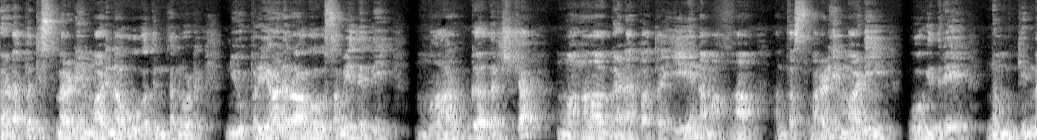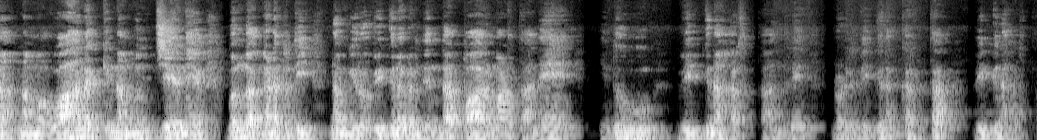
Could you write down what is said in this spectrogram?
ಗಣಪತಿ ಸ್ಮರಣೆ ಮಾಡಿ ನಾವು ಹೋಗೋದ್ರಿಂದ ನೋಡ್ರಿ, ನೀವು ಪ್ರಯಾಣರಾಗುವ ಸಮಯದಲ್ಲಿ ಮಾರ್ಗದರ್ಶ ಮಹಾಗಣಪತಯೇ ನಮಃ ಅಂತ ಸ್ಮರಣೆ ಮಾಡಿ ಹೋಗಿದ್ರೆ ನಮ್ಕಿನ್ನ, ನಮ್ಮ ವಾಹನಕ್ಕಿನ್ನ ಮುಂಚೆನೆ ಬಂದ ಗಣಪತಿ ನಮ್ಗಿರೋ ವಿಘ್ನಗಳಿಂದ ಪಾರು ಮಾಡ್ತಾನೆ. ಇದು ವಿಘ್ನಹರ್ತ ಅಂದ್ರೆ ನೋಡ್ರಿ ವಿಘ್ನಕರ್ತ ವಿಘ್ನಹರ್ತ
